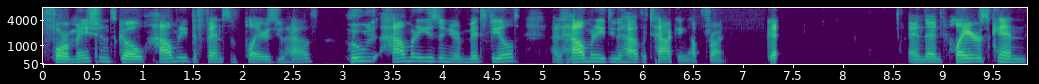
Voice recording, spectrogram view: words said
formations go how many defensive players you have, who how many is in your midfield and how many do you have attacking up front. Okay. And then players can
